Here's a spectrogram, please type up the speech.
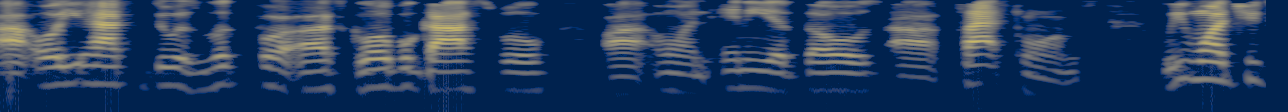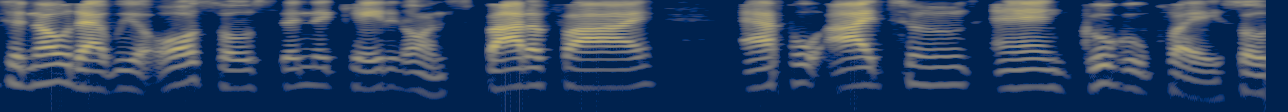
Uh, all you have to do is look for us, Global Gospel, uh, on any of those uh, platforms. We want you to know that we are also syndicated on Spotify, Apple iTunes, and Google Play. So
